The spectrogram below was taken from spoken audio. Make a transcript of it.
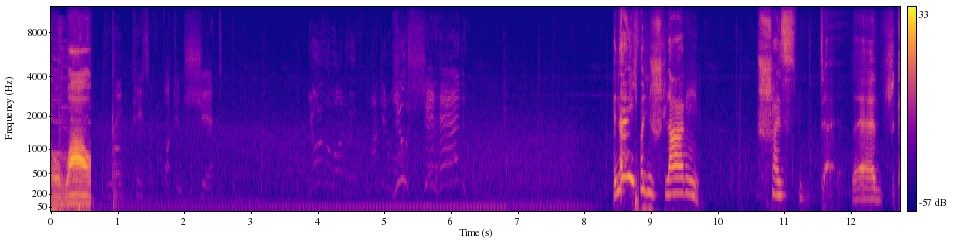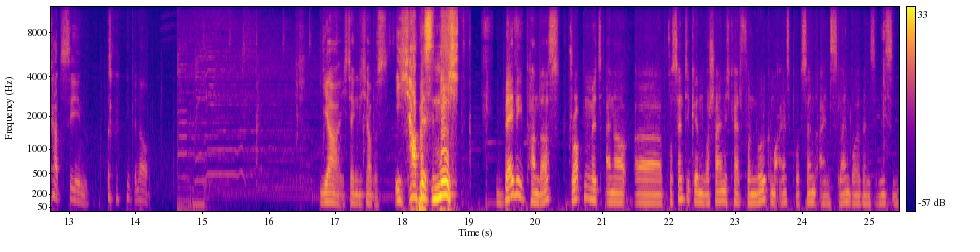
Oh, wow. Nein, ich wollte ihn schlagen. Scheiß... Äh, Cutscene. genau. Ja, ich denke, ich habe es. Ich habe es nicht! Baby Pandas droppen mit einer äh, prozentigen Wahrscheinlichkeit von 0,1% einen Slimeball, wenn sie niesen.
